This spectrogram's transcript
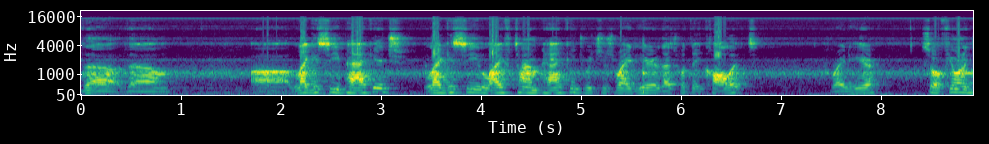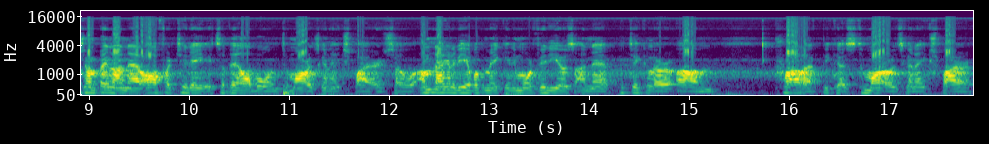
the the uh, legacy package, legacy lifetime package, which is right here. That's what they call it, right here. So if you want to jump in on that offer today, it's available, and tomorrow it's going to expire. So I'm not going to be able to make any more videos on that particular um, product because tomorrow it's going to expire.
